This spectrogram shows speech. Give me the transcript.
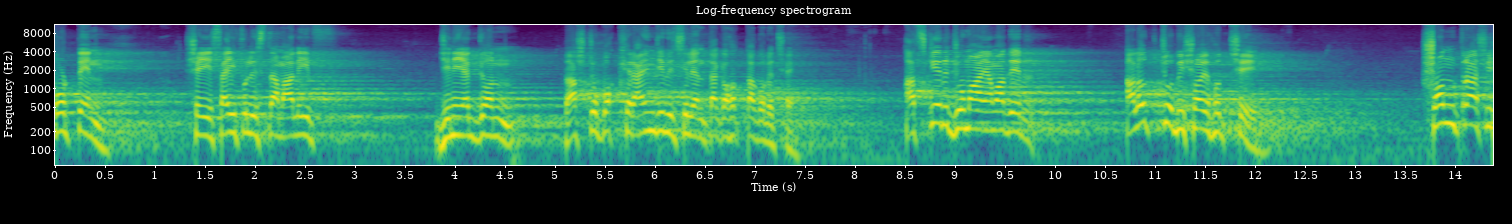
পড়তেন সেই সাইফুল ইসলাম আলিফ, যিনি একজন রাষ্ট্রপক্ষের আইনজীবী ছিলেন, তাকে হত্যা করেছে। আজকের জুমায় আমাদের আলোচ্য বিষয় হচ্ছে সন্ত্রাসী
